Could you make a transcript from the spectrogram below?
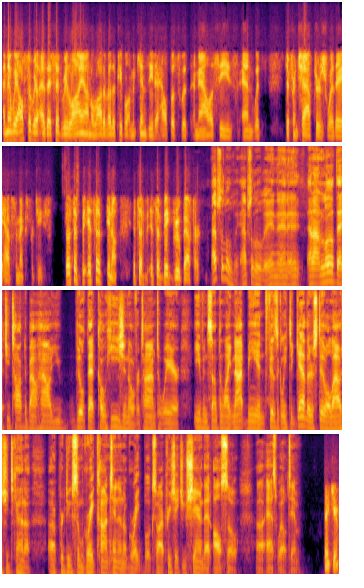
And then we also, as I said, rely on a lot of other people at McKinsey to help us with analyses and with different chapters where they have some expertise. So it's a it's a you know it's a it's a big group effort. Absolutely, absolutely, and and and I love that you talked about how you built that cohesion over time to where even something like not being physically together still allows you to kind of uh, produce some great content and a great book. So I appreciate you sharing that also uh, as well, Tim. Thank you.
